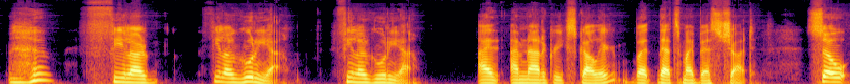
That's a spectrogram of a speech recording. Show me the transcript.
philar, philarguria. Philarguria. I, I'm not a Greek scholar, but that's my best shot. So,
